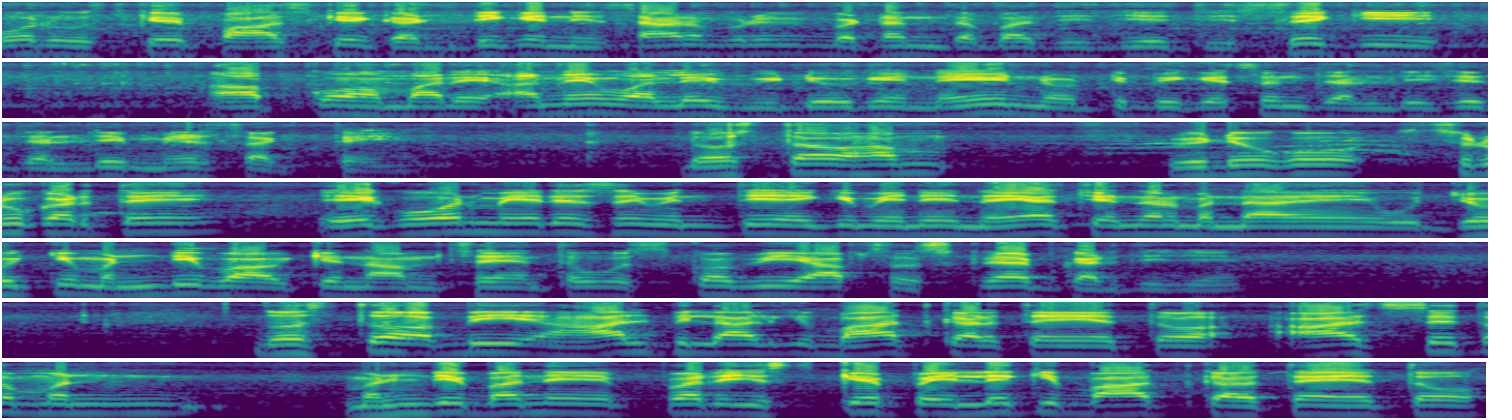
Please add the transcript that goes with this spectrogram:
और उसके पास के घंटी के निशान पर भी बटन दबा दीजिए, जिससे कि आपको हमारे आने वाले वीडियो के नए नोटिफिकेशन जल्दी से जल्दी मिल सकते हैं। दोस्तों, हम वीडियो को शुरू करते हैं। एक और मेरे से विनती है कि मैंने नया चैनल बनाया है जो कि मंडी भाव के नाम से है तो उसको भी आप सब्सक्राइब कर दीजिए। दोस्तों, अभी हाल फ़िलहाल की बात करते हैं तो आज से तो मंडी बने, पर इसके पहले की बात करते हैं तो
